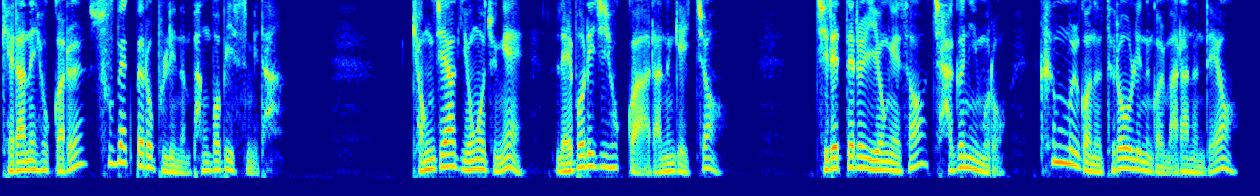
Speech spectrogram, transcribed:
계란의 효과를 수백 배로 불리는 방법이 있습니다. 경제학 용어 중에 레버리지 효과라는 게 있죠. 지렛대를 이용해서 작은 힘으로 큰 물건을 들어올리는 걸 말하는데요.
